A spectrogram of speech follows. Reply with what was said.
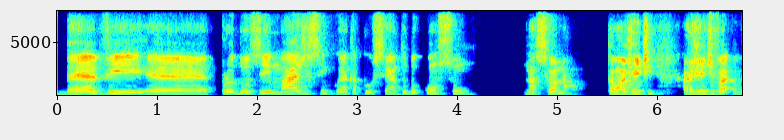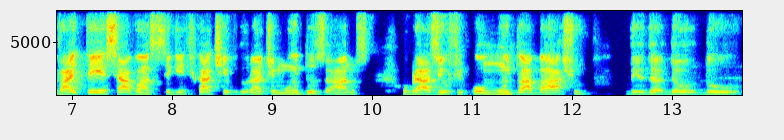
deve é, produzir mais de 50% do consumo nacional. Então, a gente, a gente vai, vai ter esse avanço significativo. Durante muitos anos, o Brasil ficou muito abaixo do, do, do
